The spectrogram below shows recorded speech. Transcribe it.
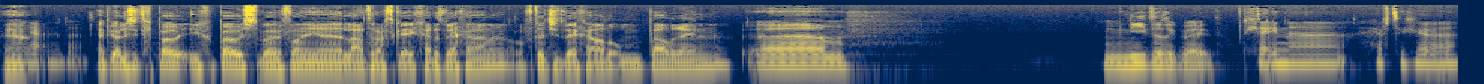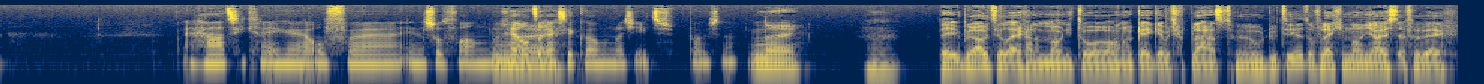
ja. Ja, inderdaad. Heb je al eens iets gepo gepost waarvan je later dacht, oké, ik ga het weghalen? Of dat je het weghaalde om bepaalde redenen? Ehm, niet dat ik weet. Geen eh, heftige haat gekregen of eh, in een soort van Nee. geld terechtgekomen omdat je iets postte. Nee. Ben je überhaupt heel erg aan het monitoren van, oké, ik heb het geplaatst, hoe doet hij het? Of leg je hem dan juist even weg?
